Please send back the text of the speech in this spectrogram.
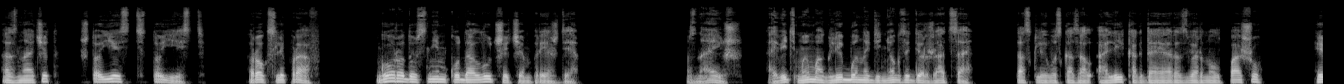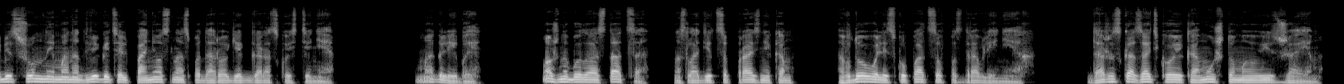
А значит, что есть, то есть. Роксли прав. Городу с ним куда лучше, чем прежде. «Знаешь, а ведь мы могли бы на денек задержаться», — тоскливо сказал Али, когда я развернул Пашу, и бесшумный манодвигатель понес нас по дороге к городской стене. Могли бы. Можно было остаться, насладиться праздником, вдоволь искупаться в поздравлениях. Даже сказать кое-кому, что мы уезжаем.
